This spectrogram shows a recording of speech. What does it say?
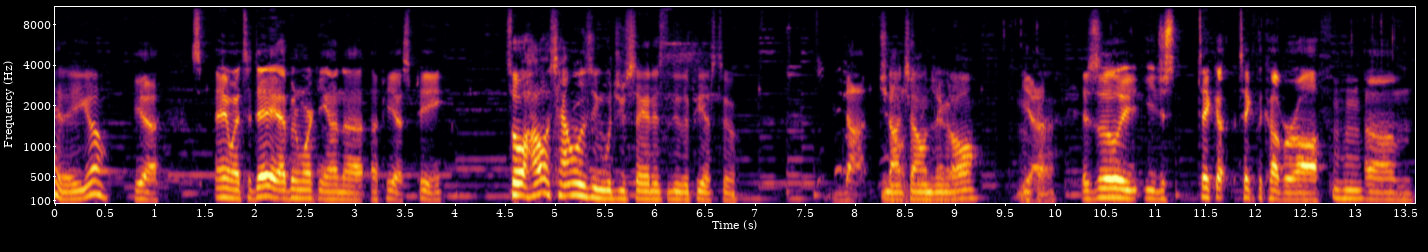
there you go. Yeah. So anyway, today I've been working on a, a PSP. So how challenging would you say it is to do the PS2? Not challenging Not challenging at all. Yeah. Okay. It's literally you just take a, take the cover off, Mhm. um,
